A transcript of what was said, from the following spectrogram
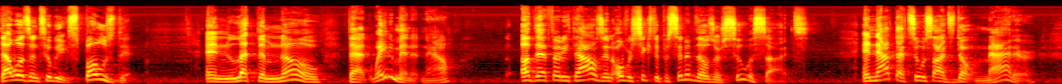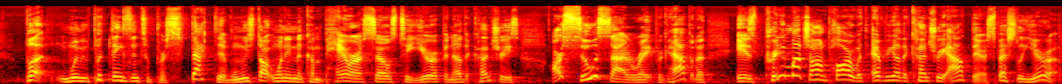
That wasn't until we exposed it. and let them know that, wait a minute now, of that 30,000, over 60% of those are suicides. And not that suicides don't matter, but when we put things into perspective, when we start wanting to compare ourselves to Europe and other countries, our suicide rate per capita is pretty much on par with every other country out there, especially Europe.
